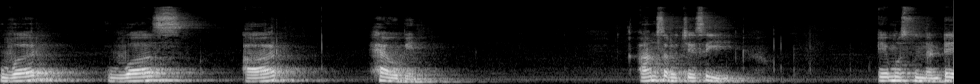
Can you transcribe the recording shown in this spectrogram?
Were was are have been answer వచ్చేసి ఏమొస్తుందంటే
